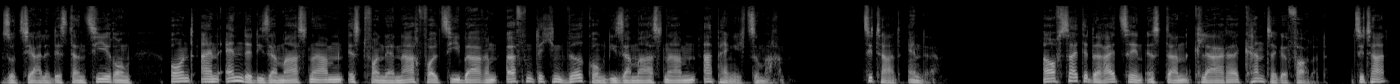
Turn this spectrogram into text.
soziale Distanzierung, und ein Ende dieser Maßnahmen ist von der nachvollziehbaren öffentlichen Wirkung dieser Maßnahmen abhängig zu machen. Zitat Ende. Auf Seite 13 ist dann klare Kante gefordert. Zitat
